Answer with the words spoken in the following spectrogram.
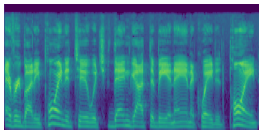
everybody pointed to, which then got to be an antiquated point,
